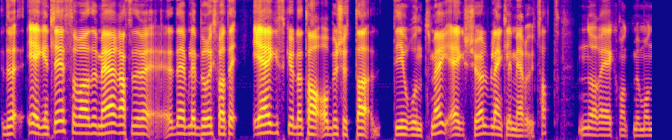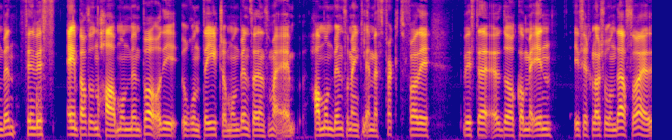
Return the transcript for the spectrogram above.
det, Egentlig så var det mer at det, det ble brukt for at jeg skulle ta og beskytte de rundt meg. Jeg sjøl ble egentlig mer utsatt når jeg gikk rundt med munnbind. For hvis en person har munnbind på, og de rundt deg ikke har munnbind, så er det den som har, har munnbind, som egentlig er mest fucked. Fordi hvis det da kommer inn i sirkulasjonen der, så, er,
